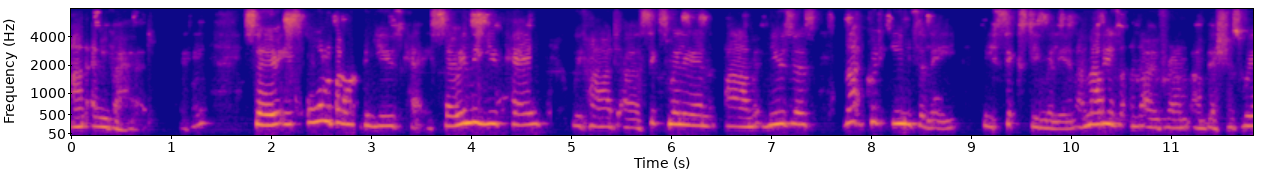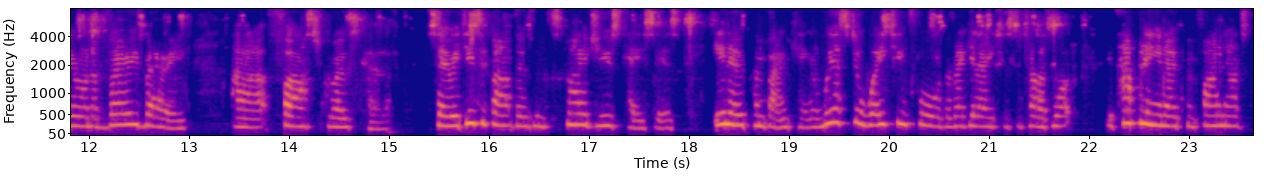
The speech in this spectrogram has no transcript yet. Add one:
and overhead. Okay? So it's all about the use case. So in the UK, we've had uh, 6 million um, users. That could easily be 60 million. And that is an over ambitious. We are on a very, very uh, fast growth curve. So it is about those inspired use cases in open banking. And we are still waiting for the regulators to tell us what is happening in open finance,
